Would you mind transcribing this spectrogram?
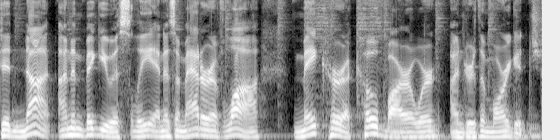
did not unambiguously and as a matter of law make her a co borrower under the mortgage.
